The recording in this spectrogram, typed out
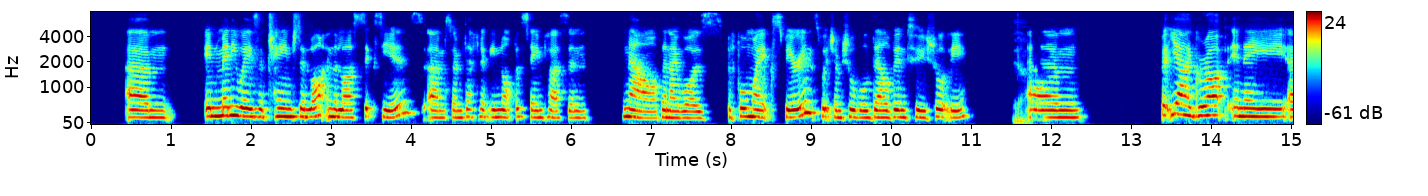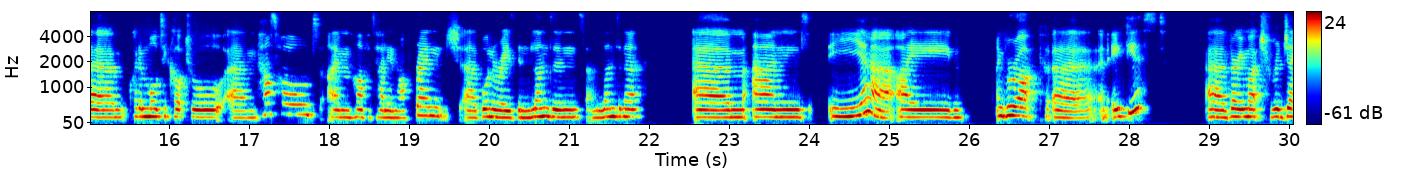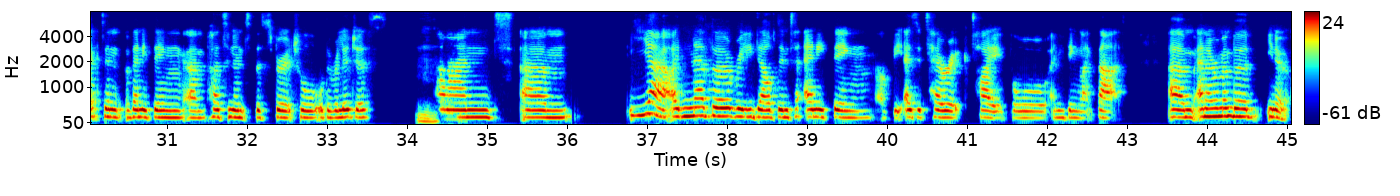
um, in many ways I've changed a lot in the last six years. Um, so I'm definitely not the same person now than I was before my experience, which I'm sure we'll delve into shortly. Yeah. Um, but yeah, I grew up in a um, quite a multicultural um, household. I'm half Italian, half French. Uh, born and raised in London, so I'm a Londoner. Um, and yeah, I I grew up uh, an atheist, uh, very much rejectant of anything um, pertinent to the spiritual or the religious. Mm. And um, yeah, I'd never really delved into anything of the esoteric type or anything like that. Um, and I remember, you know,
